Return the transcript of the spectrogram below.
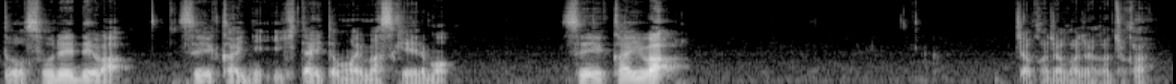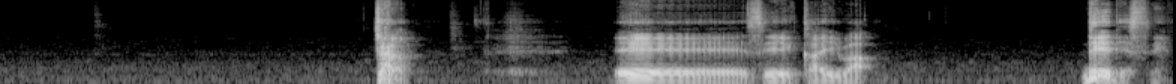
と、それでは正解に行きたいと思いますけれども、正解は、じゃかじゃかじゃかじゃか。じゃんえー、正解は、D ですね。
